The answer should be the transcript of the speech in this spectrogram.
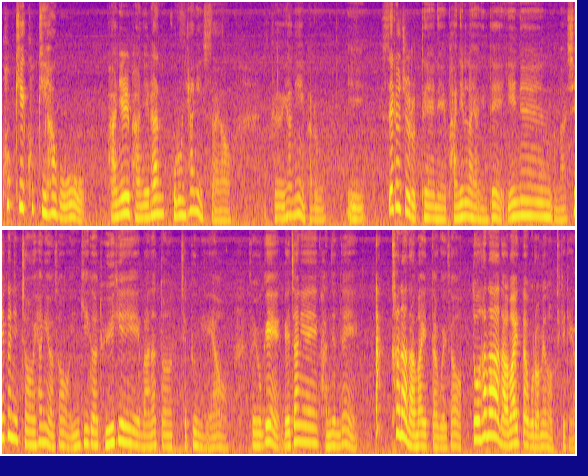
쿠키 쿠키하고 바닐 바닐한 그런 향이 있어요. 그 향이 바로 이 세르주 루텐의 바닐라 향인데 얘는 아마 시그니처 향이어서 인기가 되게 많았던 제품이에요. 그래서 이게 매장에 갔는데 딱 하나 남아있다고 해서 또 하나 남아있다고 그러면 어떻게 돼요?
